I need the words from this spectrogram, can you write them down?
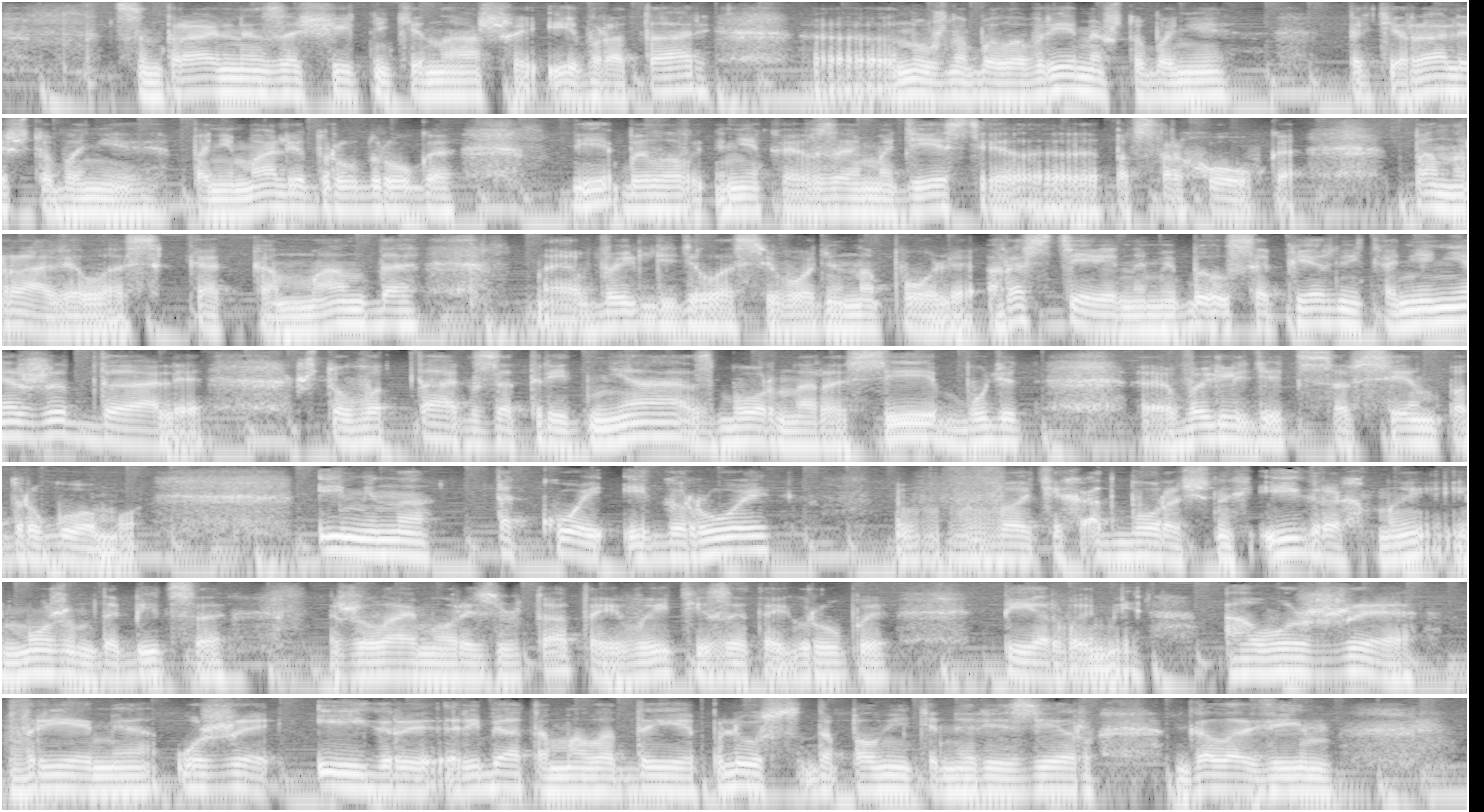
центральные защитники наши и вратарь. Э, нужно было время, чтобы они притирались, чтобы они понимали друг друга. И было некое взаимодействие, э, подстраховка. Понравилось, как команда э, выглядела сегодня на поле. Растерянными был соперник. Они не ожидали, что вот так за три дня сборная России будет э, выглядеть совсем по-другому. Именно такой игрой в этих отборочных играх мы и можем добиться желаемого результата и выйти из этой группы первыми. А уже время, уже игры, ребята молодые, плюс дополнительный резерв, Головин,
